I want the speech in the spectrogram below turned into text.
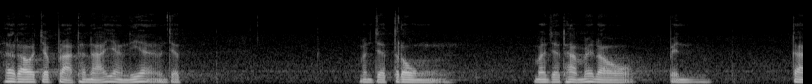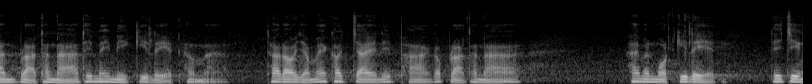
ถ้าเราจะปรารถนาอย่างนี้มันจะมันจะตรง มันจะทำให้เราเป็นการปรารถนาที่ไม่มีกิเลสเข้ามา ถ้าเรายังไม่เข้าใจนิพพานก็ปรารถนา ให้มันหมดกิเลส ที่จริง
